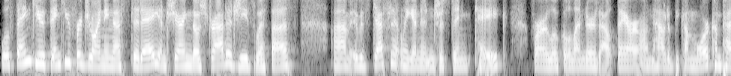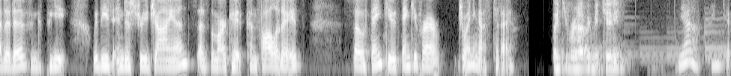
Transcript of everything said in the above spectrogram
Well, thank you. Thank you for joining us today and sharing those strategies with us. Um, it was definitely an interesting take for our local lenders out there on how to become more competitive and compete with these industry giants as the market consolidates. So thank you. Thank you for joining us today. Thank you for having me, Katie. Yeah, thank you.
